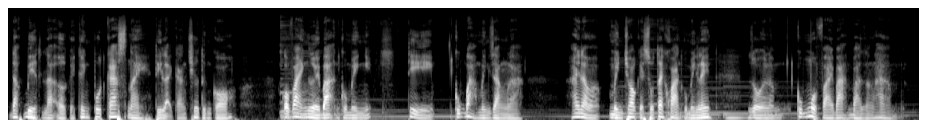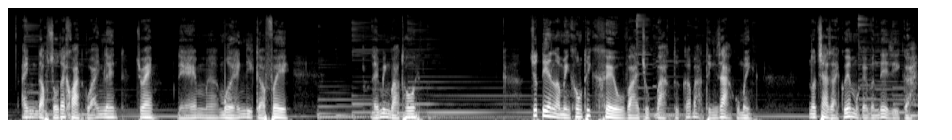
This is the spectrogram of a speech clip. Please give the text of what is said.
Đặc biệt là ở cái kênh podcast này thì lại càng chưa từng có. Có vài người bạn của mình ấy, thì cũng bảo mình rằng là hay là mình cho cái số tài khoản của mình lên. Rồi là cũng một vài bạn bảo rằng là anh đọc số tài khoản của anh lên cho em để em ờ, mời anh đi cà phê đấy, mình bảo thôi. Trước tiên là mình không thích khều vài chục bạc từ các bạn thính giả của mình. Nó chả giải quyết một cái vấn đề gì cả.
